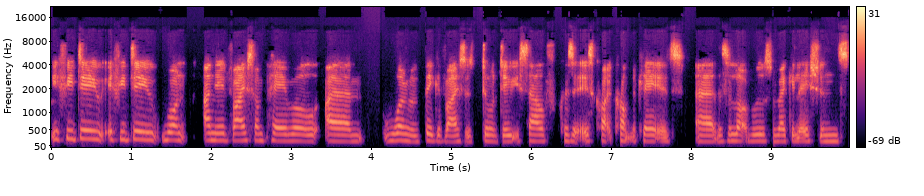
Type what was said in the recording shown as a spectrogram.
if you do if you do want any advice on payroll, um, one of the big advices don't do it yourself because it is quite complicated uh, there's a lot of rules and regulations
